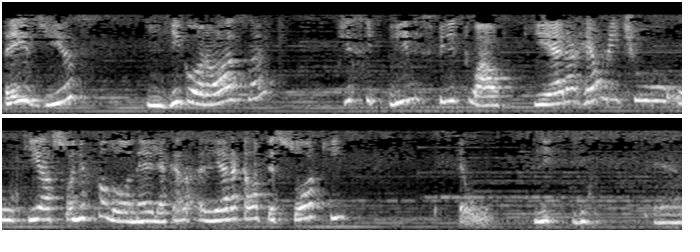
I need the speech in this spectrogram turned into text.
três dias em rigorosa disciplina espiritual, E era realmente o, o que a Sônia falou, né? Ele, é aquela, ele era aquela pessoa que é, ele, ele é,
